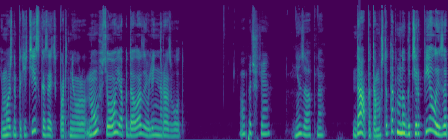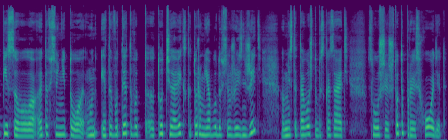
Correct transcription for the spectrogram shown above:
И можно прийти и сказать партнеру: ну, все, я подала заявление на развод. Опачки, внезапно. Да, потому что так много терпела и записывала, это все не то. Он, это вот это вот э, тот человек, с которым я буду всю жизнь жить, вместо того, чтобы сказать, слушай, что-то происходит.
